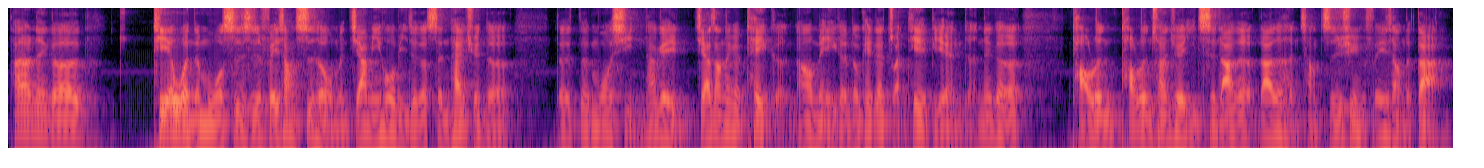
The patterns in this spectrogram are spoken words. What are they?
它的那个贴文的模式是非常适合我们加密货币这个生态圈的的的模型，它可以加上那个 tag，然后每一个人都可以再转贴别人的那个讨论讨论串，就会一次拉的拉的很长，资讯非常的大。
